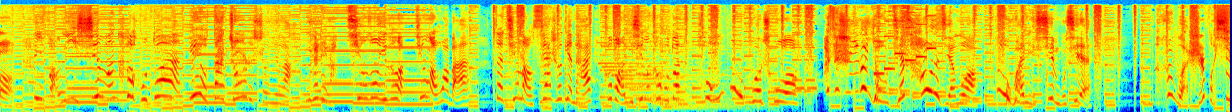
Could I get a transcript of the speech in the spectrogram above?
了。哎，网易新闻客户端也有大周的声音了。你看这个轻松一刻青岛话版，在青岛私家车电台和网易新闻客户端同步播出。啊，这是一个有节操的节目，不管你信不信，我是不信。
